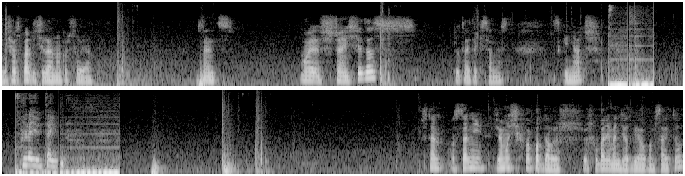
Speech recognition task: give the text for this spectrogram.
Musiał sprawdzić ile ona kosztuje. Więc moje szczęście to tutaj taki sam jest skiniacz. Play time. Czy ten ostatni ziomuś się chyba poddał już, już chyba nie będzie odbijał bombsite'u.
